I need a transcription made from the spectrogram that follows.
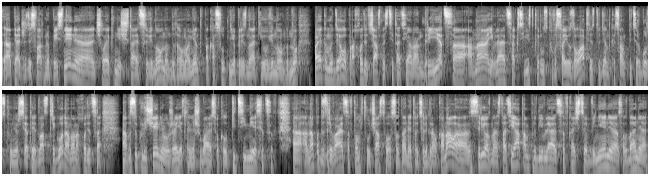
Опять же, здесь важное пояснение. Человек не считается виновным до того момента, пока суд не признает его виновным. Но по этому делу проходит, в частности, Татьяна Андреец. Она является активисткой Русского Союза Латвии, студенткой Санкт-Петербургского университета. Ей 23 года, она находится а, в заключении уже, если не ошибаюсь, около пяти месяцев. Она подозревается в том, что участвовала в создании этого телеграм-канала. Серьезная статья там предъявляется в качестве обвинения, создания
